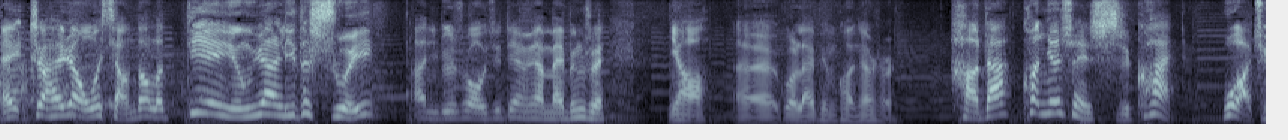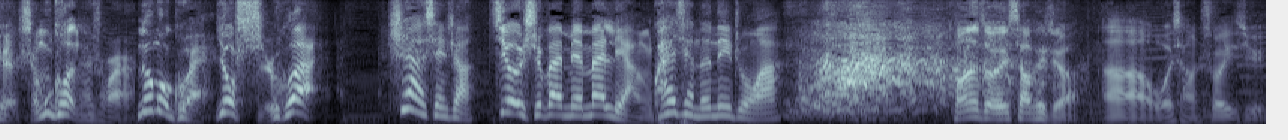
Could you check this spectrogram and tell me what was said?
哎，这还让我想到了电影院里的水啊，你比如说我去电影院买瓶水，你好，呃，给我来瓶矿泉水，好的，矿泉水十块。我去，什么矿泉水那么贵，要十块？是啊，先生，就是外面卖两块钱的那种啊。同样作为消费者啊，我想说一句，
